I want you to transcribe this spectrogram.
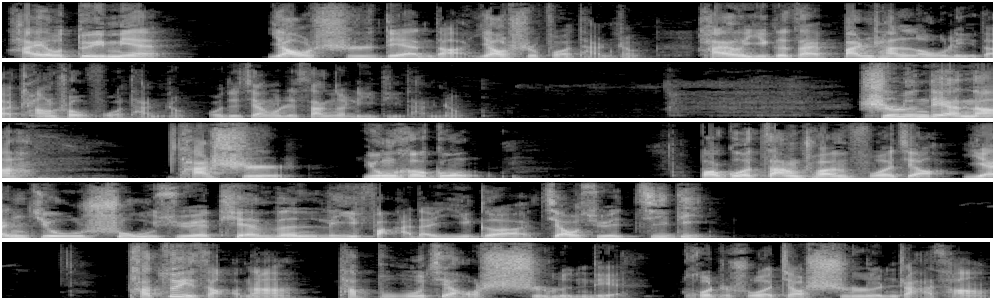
还有对面药师殿的药师佛坛城，还有一个在班禅楼里的长寿佛坛城，我就见过这三个立体坛城。石轮殿呢，它是雍和宫，包括藏传佛教研究数学、天文、历法的一个教学基地。它最早呢，它不叫石轮殿，或者说叫石轮扎仓，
